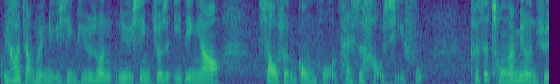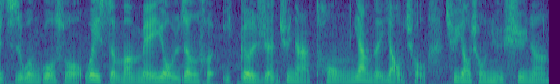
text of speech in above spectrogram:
我要讲回女性，比如说女性就是一定要孝顺公婆才是好媳妇，可是从来没有人去质问过，说为什么没有任何一个人去拿同样的要求去要求女婿呢？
